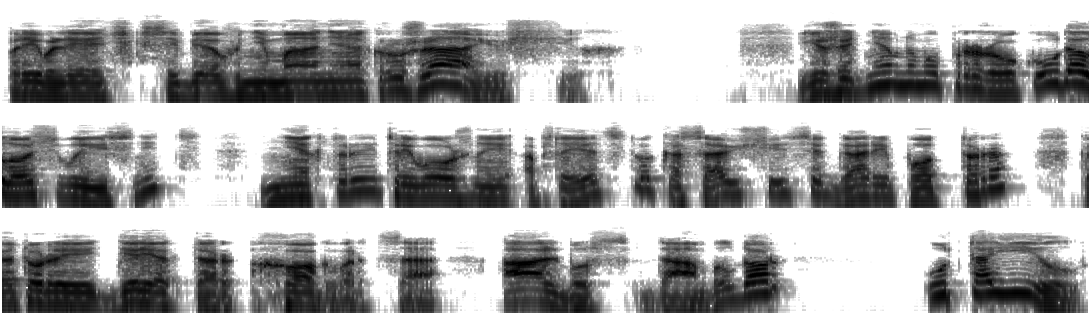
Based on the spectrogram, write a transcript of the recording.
привлечь к себе внимание окружающих. Ежедневному пророку удалось выяснить некоторые тревожные обстоятельства, касающиеся Гарри Поттера, которые директор Хогвартса Альбус Дамблдор утаил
